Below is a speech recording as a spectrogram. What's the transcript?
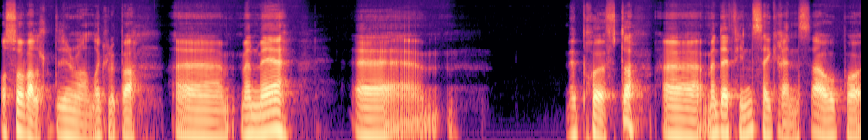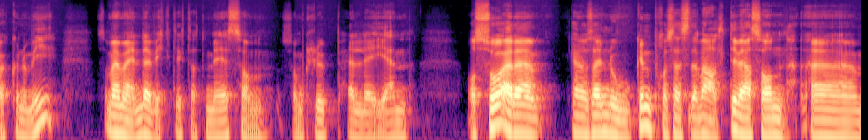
og så valgte de noen andre klubber. Men vi vi prøvde. men det finnes en grense òg på økonomi som jeg mener det er viktig at vi som, som klubb holder igjen. Og så er det kan du si, noen prosesser Det vil alltid være sånn eh,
